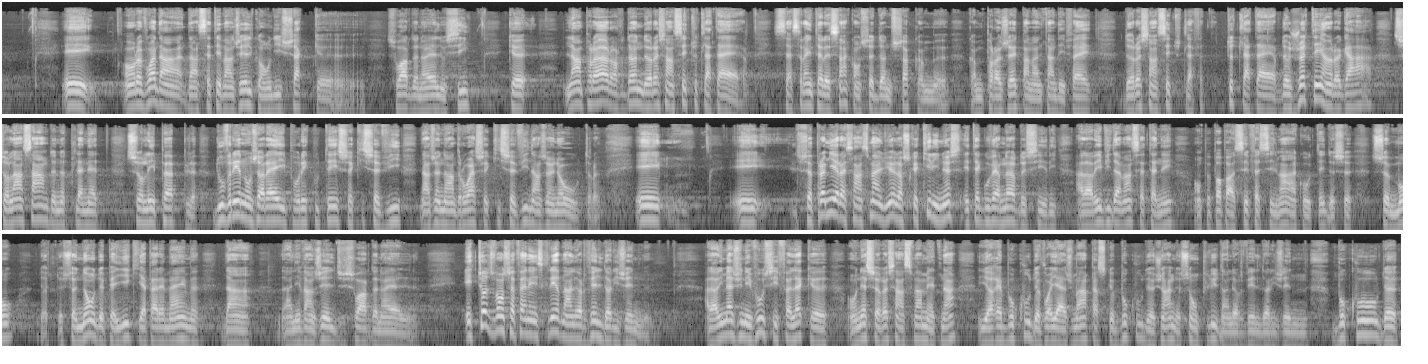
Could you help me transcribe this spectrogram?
Et on revoit dans, dans cet évangile qu'on lit chaque euh, soir de Noël aussi, que l'empereur ordonne de recenser toute la terre. Ça serait intéressant qu'on se donne ça comme, euh, comme projet pendant le temps des fêtes, de recenser toute la, toute la terre, de jeter un regard sur l'ensemble de notre planète, sur les peuples, d'ouvrir nos oreilles pour écouter ce qui se vit dans un endroit, ce qui se vit dans un autre. Et, ce premier recensement a lieu lorsque Quirinus était gouverneur de Syrie. Alors évidemment, cette année, on ne peut pas passer facilement à côté de ce, mot, de, ce nom de pays qui apparaît même dans, dans l'évangile du soir de Noël. Et tous vont se faire inscrire dans leur ville d'origine. Alors imaginez-vous s'il fallait qu'on ait ce recensement maintenant, il y aurait beaucoup de voyagements parce que beaucoup de gens ne sont plus dans leur ville d'origine. Beaucoup de,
